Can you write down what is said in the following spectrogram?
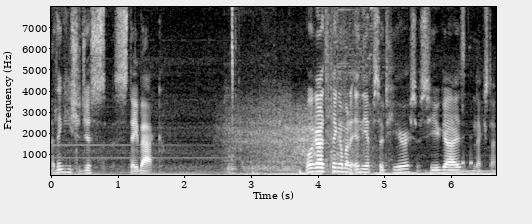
I think he should just stay back. Well, guys, I think I'm going to end the episode here. So, see you guys next time.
